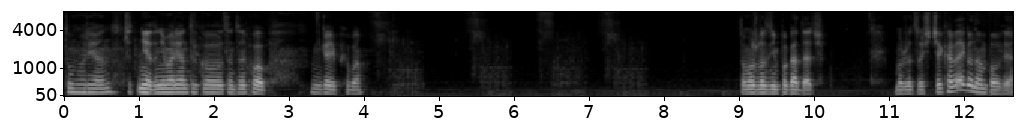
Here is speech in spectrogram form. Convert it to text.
Tu Marian. Czy, nie, to nie Marian, tylko ten, ten chłop. Gabe chyba. To można z nim pogadać. Może coś ciekawego nam powie.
